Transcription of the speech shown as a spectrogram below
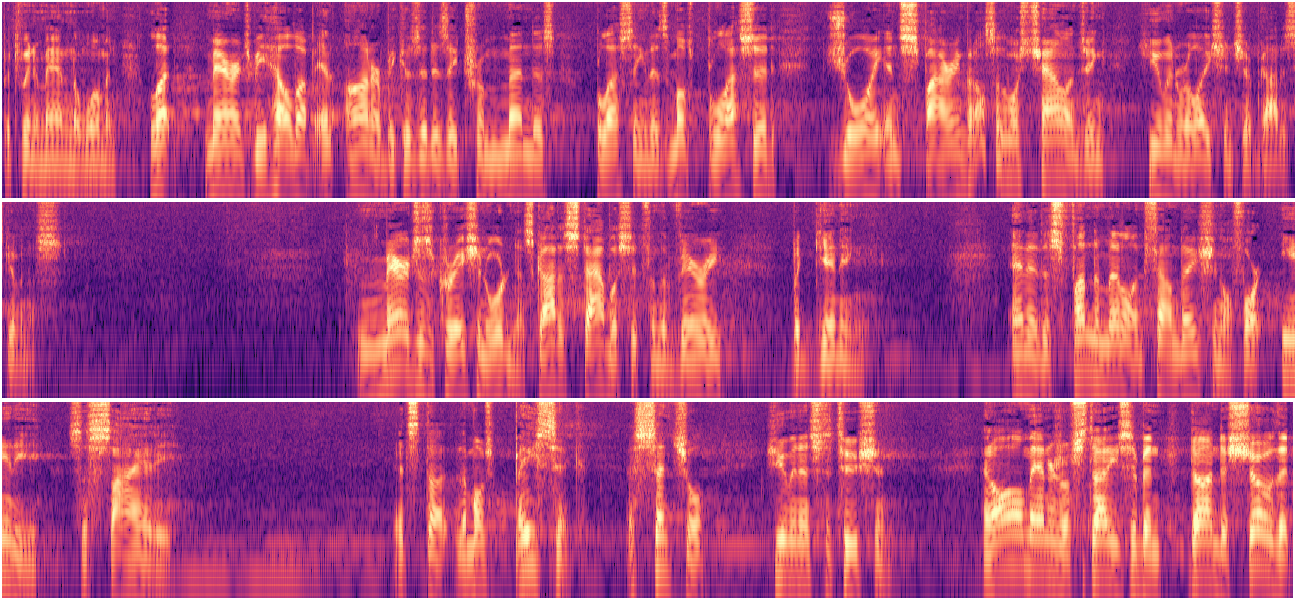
between a man and a woman. Let marriage be held up in honor because it is a tremendous blessing. It is the most blessed, joy inspiring, but also the most challenging human relationship God has given us. Marriage is a creation ordinance. God established it from the very beginning. And it is fundamental and foundational for any society. It's the, the most basic, essential human institution. And all manners of studies have been done to show that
